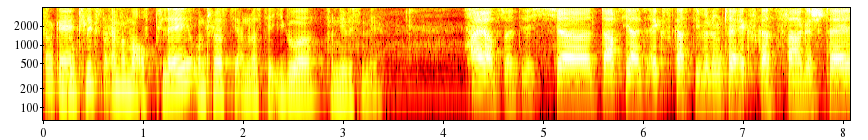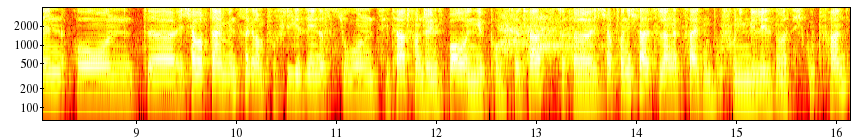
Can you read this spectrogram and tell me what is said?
Okay. Und du klickst einfach mal auf Play und hörst dir an, was der Igor von dir wissen will. Hi Astrid, ich äh, darf dir als Ex-Gast die berühmte Ex-Gast-Frage stellen und äh, ich habe auf deinem Instagram-Profil gesehen, dass du ein Zitat von James Bowen gepostet hast. Äh, ich habe vor nicht allzu langer Zeit ein Buch von ihm gelesen, was ich gut fand.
